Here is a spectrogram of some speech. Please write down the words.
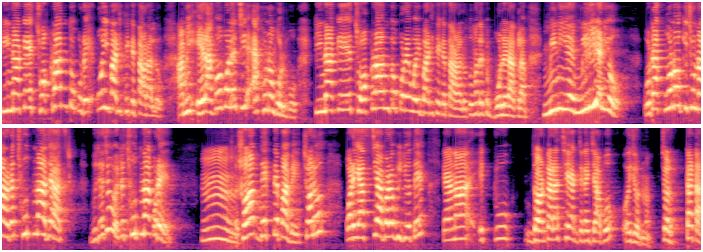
টিনাকে চক্রান্ত করে ওই বাড়ি থেকে তাড়ালো। আমি এর আগেও বলেছি এখনও বলব, টিনাকে চক্রান্ত করে ওই বাড়ি থেকে তাড়ালো। তোমাদেরকে বলে রাখলাম মিনিয়ে মিলিয়ে নিও। ওটা কোনো কিছু না, ওটা ছুত না জাস্ট বুঝেছ? ওটা ছুত না করে। হুম, সব দেখতে পাবে। চলো, পরে আসছি আবারও ভিডিওতে। কেননা একটু দরকার আছে, এক জায়গায় যাব, ওই জন্য। চলো, টাটা।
